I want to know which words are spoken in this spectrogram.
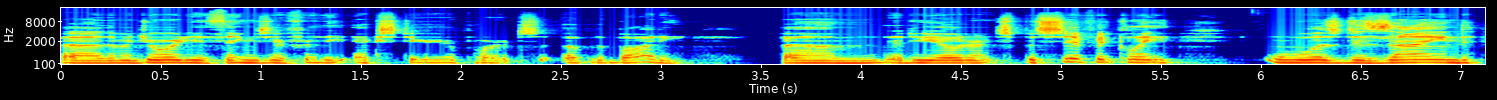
Uh, the majority of things are for the exterior parts of the body. Um, the deodorant specifically was designed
